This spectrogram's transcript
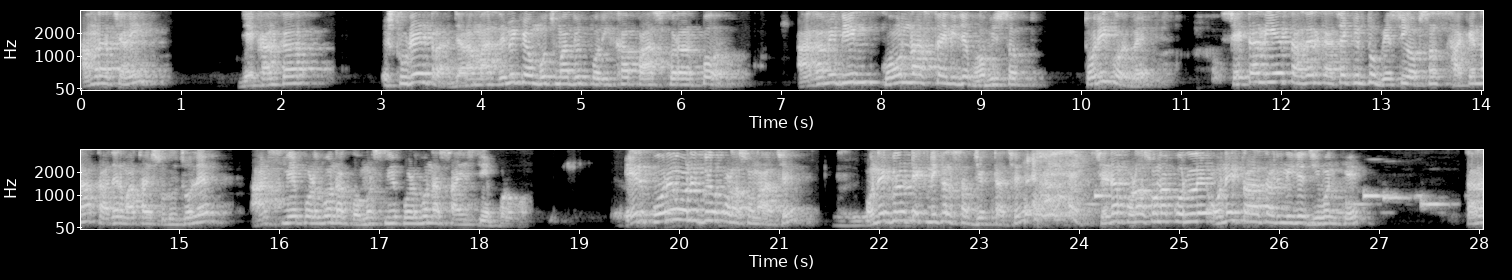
আমরা চাই যে এখানকার স্টুডেন্টরা যারা মাধ্যমিক এবং উচ্চ মাধ্যমিক পরীক্ষা পাস করার পর আগামী দিন কোন রাস্তায় নিজে ভবিষ্যৎ তৈরি করবে, সেটা নিয়ে তাদের কাছে কিন্তু বেশি অপশন থাকে না। তাদের মাথায় শুধু চলে। আর্টস নিয়ে পড়ব না কমার্স নিয়ে পড়ব না সায়েন্স নিয়ে পড়ব। এরপরেও অনেকগুলো পড়াশোনা আছে, অনেকগুলো টেকনিক্যাল সাবজেক্ট আছে। সেটা পড়াশোনা করলে অনেক তাড়াতাড়ি নিজের জীবনকে তারা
